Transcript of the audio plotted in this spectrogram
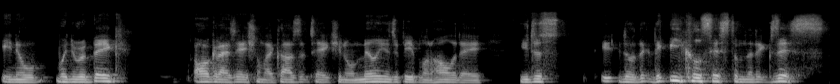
you know when you're a big organization like us that takes you know millions of people on holiday you just you know the, the ecosystem that exists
